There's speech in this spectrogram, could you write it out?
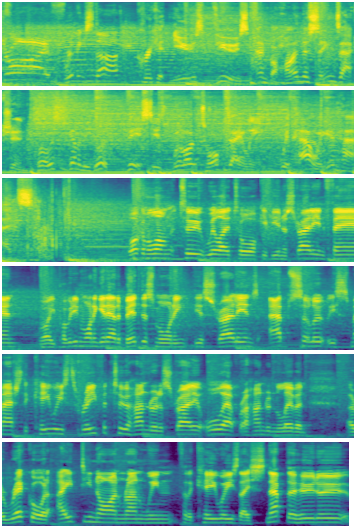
drive. Ripping start. Cricket news, views, and behind the scenes action. Well, this is going to be good. This is Willow Talk Daily with Howie and Hads. Welcome along to Willow Talk. If you're an Australian fan, well, you probably didn't want to get out of bed this morning. The Australians absolutely smashed the Kiwis three for 200. Australia all out for 111 a record 89 run win for the Kiwis. They snapped the hoodoo.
